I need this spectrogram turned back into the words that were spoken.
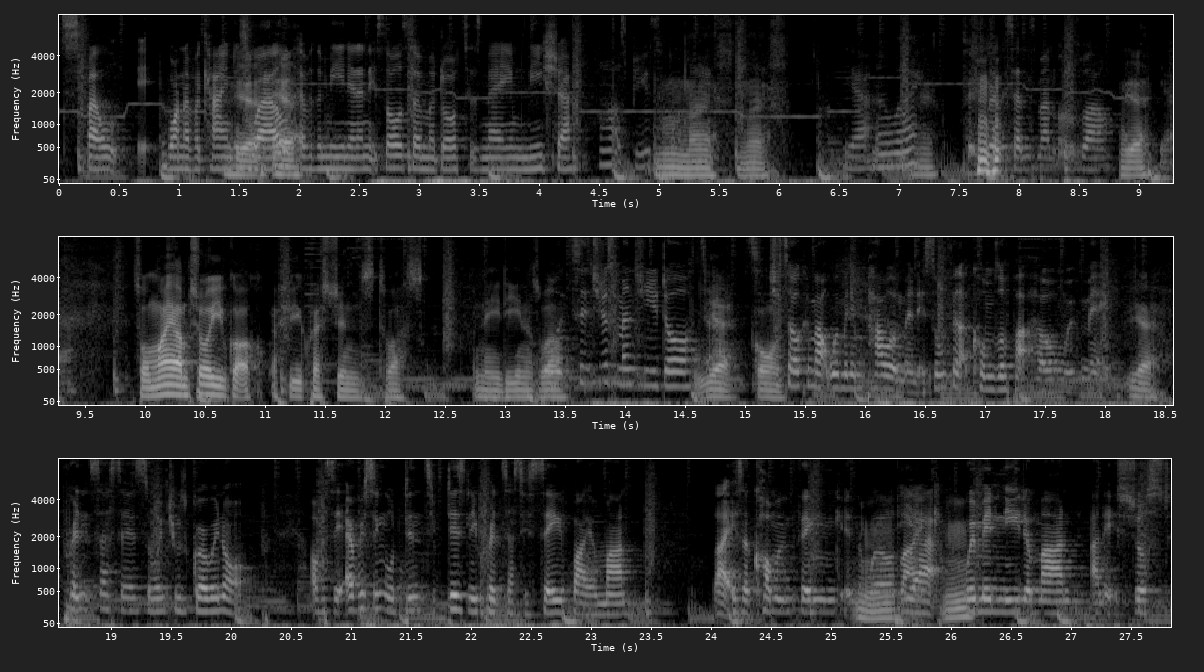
spelled one of a kind as Yeah, well yeah. of the meaning, and it's also my daughter's name, Nisha. Oh, that's beautiful. Mm, nice, nice. Yeah. No way. So it's really sentimental as well. Yeah. Yeah. So Maya, I'm sure you've got a, a few questions to ask Nadine as well. Well, since you just mentioned your daughter, Yeah, since go you're on. talking about women empowerment, it's something that comes up at home with me. Yeah. Princesses, so when she was growing up, obviously every single Dis- Disney princess is saved by a man. Like it's a common thing in the world. Like Yeah. Mm. women need a man, and it's just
